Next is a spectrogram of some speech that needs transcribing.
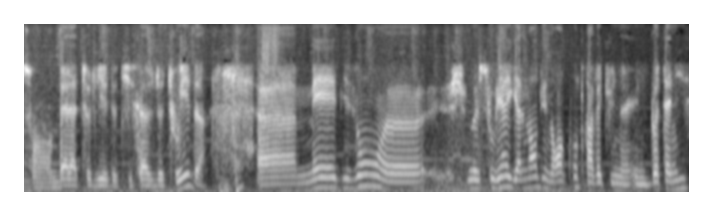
son bel atelier de tissage de tweed. Mais disons, je me souviens également d'une rencontre avec une, une botaniste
